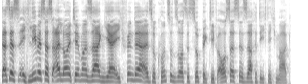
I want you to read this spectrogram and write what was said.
das ist, ich liebe es, dass alle Leute immer sagen, ja, ich finde, also Kunst und sowas ist subjektiv, außer es ist eine Sache, die ich nicht mag.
